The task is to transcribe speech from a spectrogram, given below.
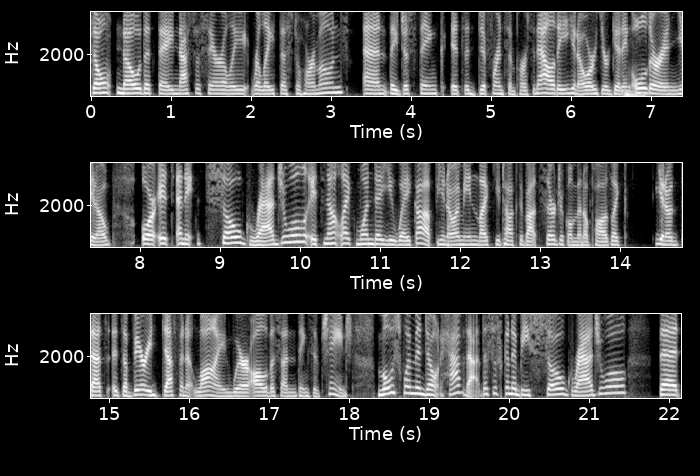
don't know that they necessarily relate this to hormones and they just think it's a difference in personality, you know, or you're getting Mm-hmm. older and, you know, or it and it's so gradual. It's not like one day you wake up, you know, I mean, like you talked about surgical menopause, like you know that's it's a very definite line where all of a sudden things have changed most women don't have that this is going to be so gradual that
